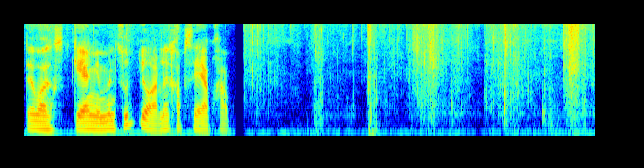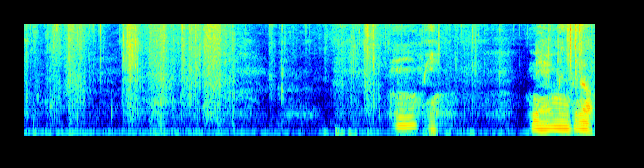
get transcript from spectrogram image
แต่ว่าแกงนี่มันสุดยอดเลยครับแสบครับโอ้พี่แหนงหนึ่งพี่น้อง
